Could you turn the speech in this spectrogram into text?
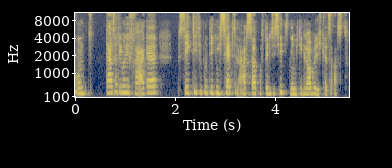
Und da ist halt immer die Frage, sägt sich die Politik nicht selbst den Ast ab, auf dem sie sitzt, nämlich den Glaubwürdigkeitsast.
